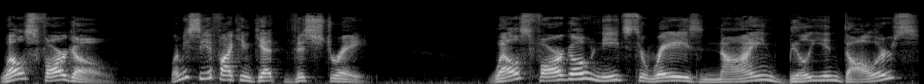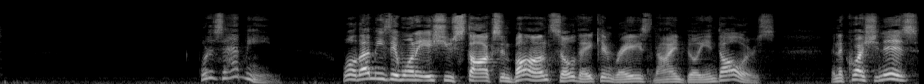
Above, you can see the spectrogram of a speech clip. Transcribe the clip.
Wells Fargo. Let me see if I can get this straight. Wells Fargo needs to raise $9 billion? What does that mean? Well, that means they want to issue stocks and bonds so they can raise $9 billion. And the question is,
